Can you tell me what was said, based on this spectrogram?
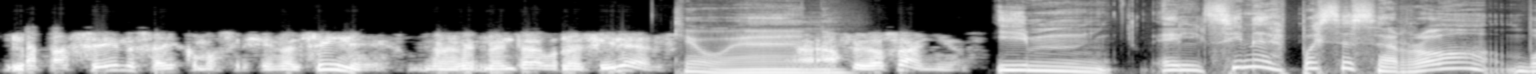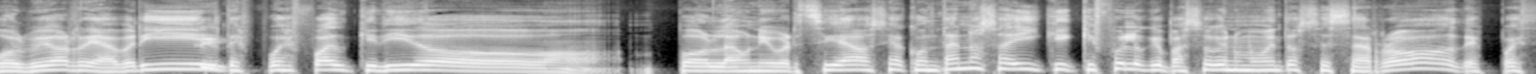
La pasé, no sabés cómo se llenó el cine. No, entraba un alfiler. Qué bueno. Hace dos años. ¿Y mm, el cine después se cerró? ¿Volvió a reabrir? ¿Después fue adquirido por la universidad? O sea, contanos ahí qué, qué fue lo que pasó que en un momento se cerró, después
